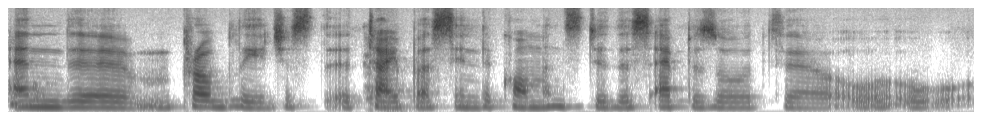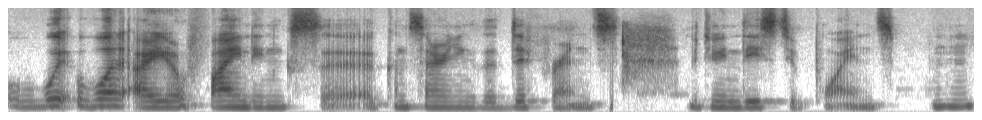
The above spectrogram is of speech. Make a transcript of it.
and um, probably just uh, type us in the comments to this episode. Uh, wh- wh- what are your findings uh, concerning the difference between these two points? Mhm.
